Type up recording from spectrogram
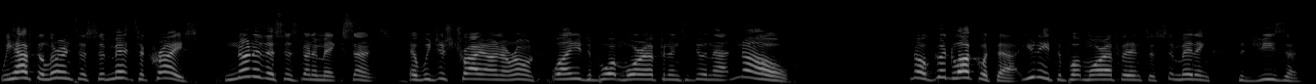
We have to learn to submit to Christ. None of this is going to make sense if we just try on our own. Well, I need to put more effort into doing that. No. No, good luck with that. You need to put more effort into submitting to Jesus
